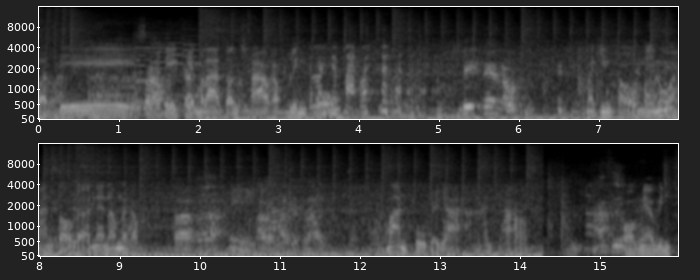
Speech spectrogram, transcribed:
วัสดี สวัสดีเขมราชตอนเช้าครับริมโขกำลังงจะตักแล้วเละแน่นอนมากินข้าวเมนูอาหารเช้าก็แนะนำนะครับนี่พามาจะทรายบ้านปู่กับย่าอาหารเช้า หาซื้อออกแนววินเท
